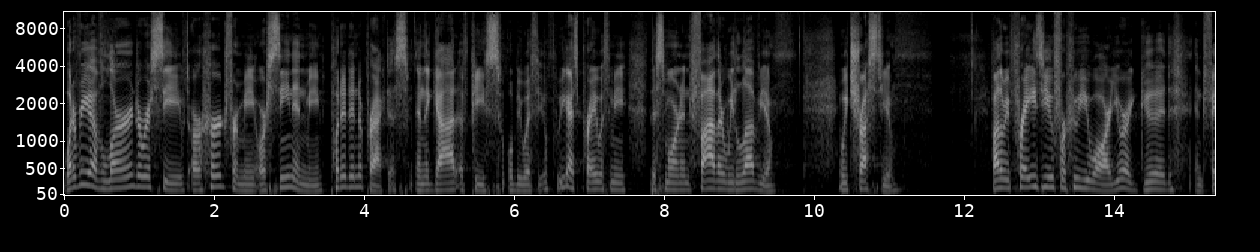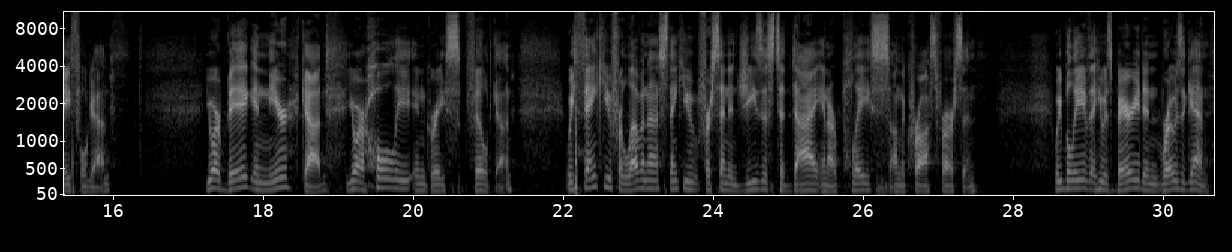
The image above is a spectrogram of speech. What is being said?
Whatever you have learned or received or heard from me or seen in me, put it into practice, and the God of peace will be with you. Will you guys pray with me this morning? Father, we love you and we trust you. Father, we praise you for who you are. You are a good and faithful God. You are big and near, God. You are holy and grace filled, God. We thank you for loving us. Thank you for sending Jesus to die in our place on the cross for our sin. We believe that he was buried and rose again.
